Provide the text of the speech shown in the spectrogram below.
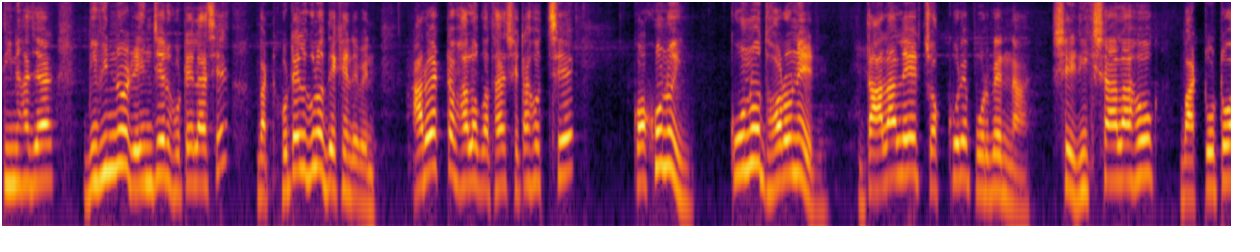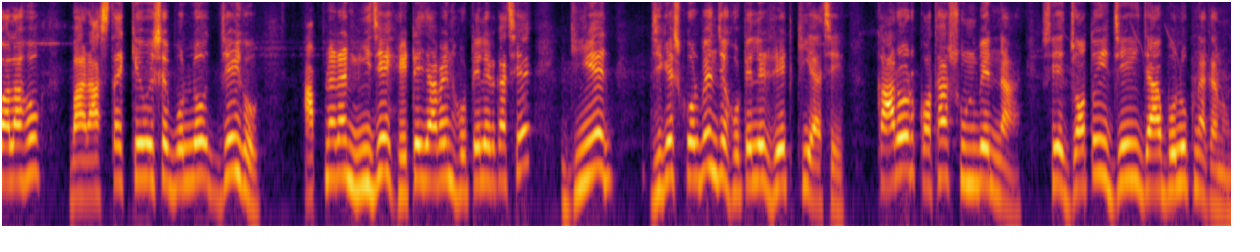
তিন হাজার বিভিন্ন রেঞ্জের হোটেল আছে বাট হোটেলগুলো দেখে নেবেন। আরও একটা ভালো কথা, সেটা হচ্ছে কখনোই কোনো ধরনের দালালের চক্করে পড়বেন না। সে রিক্সাওয়ালা হোক বা টোটোওয়ালা হোক বা রাস্তায় কেউ এসে বলল, যেই হোক, আপনারা নিজে হেঁটে যাবেন হোটেলের কাছে, গিয়ে জিজ্ঞেস করবেন যে হোটেলের রেট কি আছে। কারোর কথা শুনবেন না। সে যতই যেই যা বলুক না কেন।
